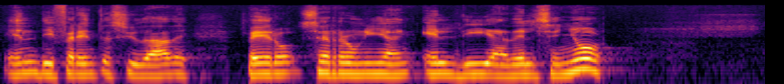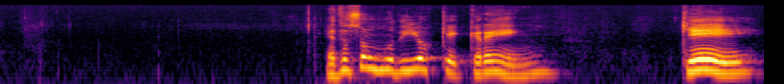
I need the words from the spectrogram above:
en diferentes ciudades, pero se reunían el día del Señor. Estos son judíos que creen que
